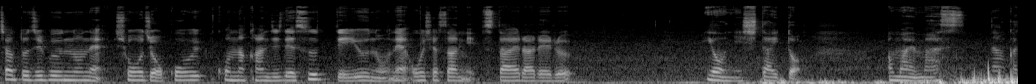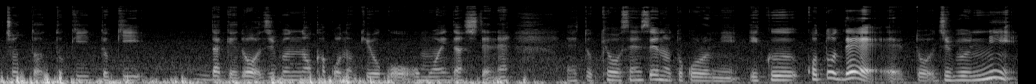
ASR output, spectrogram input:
ちゃんと自分のね症状こうこんな感じですっていうのをねお医者さんに伝えられるようにしたいと思います。なんかちょっとドキドキだけど自分の過去の記憶を思い出してねえっと、今日先生のところに行くことで、えっと、自分に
